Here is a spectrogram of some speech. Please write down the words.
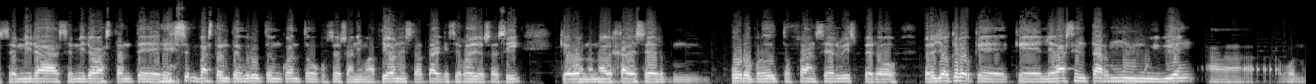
se mira, se mira bastante, bastante bruto en cuanto, pues eso, animaciones, ataques y rollos así, que bueno, no deja de ser mm, puro producto fan service, pero, pero yo creo que, que le va a sentar muy muy bien a, bueno,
